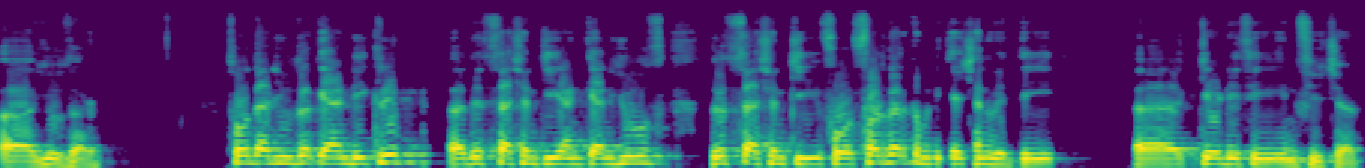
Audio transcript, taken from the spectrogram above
uh, user. So that user can decrypt uh, this session key and can use this session key for further communication with the uh, KDC in future.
